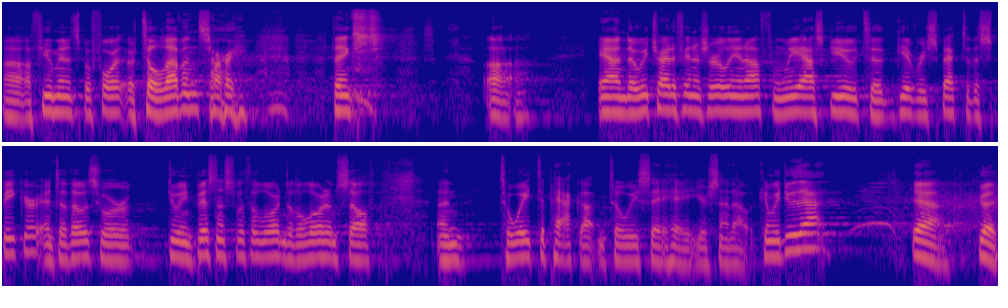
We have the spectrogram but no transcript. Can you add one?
uh, a few minutes before, or till 11, sorry. Thanks. Uh, and uh, we try to finish early enough, and we ask you to give respect to the speaker and to those who are doing business with the Lord and to the Lord Himself, and to wait to pack up until we say, hey, you're sent out. Can we do that? Yeah, good.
